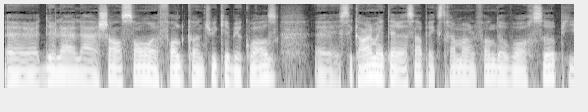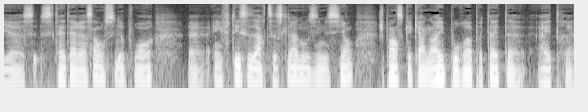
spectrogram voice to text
de la, la chanson folk country québécoise. c'est quand même intéressant et extrêmement le fun de voir ça. Puis c'est intéressant aussi de pouvoir inviter ces artistes-là à nos émissions. Je pense que Canaille pourra peut-être euh, être euh,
